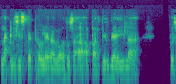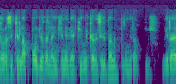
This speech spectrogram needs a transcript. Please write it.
la crisis petrolera, ¿no? Entonces, a, a, partir de ahí, la, pues ahora sí que el apoyo de la ingeniería química, decir, bueno, pues mira, pues mira,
